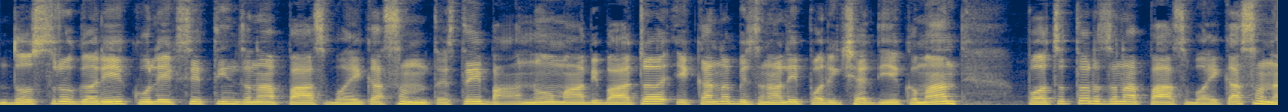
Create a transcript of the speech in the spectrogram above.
दोस्रो गरी कुल एक सय तिनजना पास भएका छन्। त्यस्तै भानु माविबाट एकानब्बेजनाले परीक्षा दिएकोमा पचहत्तरजना पास भएका छन्।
